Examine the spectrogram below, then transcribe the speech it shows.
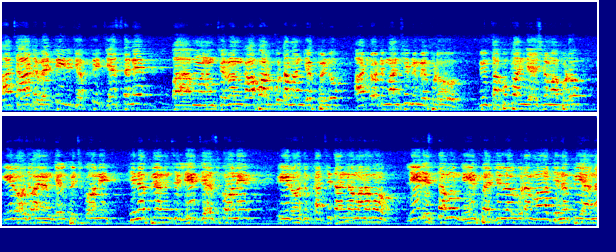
ఆ చాటు పెట్టి ఇది చెప్పి చేస్తేనే మనం చెరువులను కాపాడుకుంటామని చెప్పిండు. అటువంటి మనిషి మేము ఎప్పుడు మేము తప్పు పని చేసినప్పుడు ఈ రోజు ఆయన గెలిపించుకొని జినప్రియ నుంచి లీడ్ చేసుకొని ఈ రోజు ఖచ్చితంగా మనము లీడ్ ఇస్తాము. నీర్పేట జిల్లాలు కూడా మన జనప్రియన.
